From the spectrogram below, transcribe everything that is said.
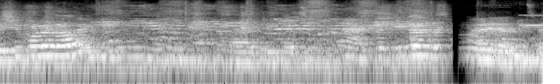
বেশি করে দাও। হ্যাঁ ঠিক আছে। ঠিক আছে হয়ে যাচ্ছে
